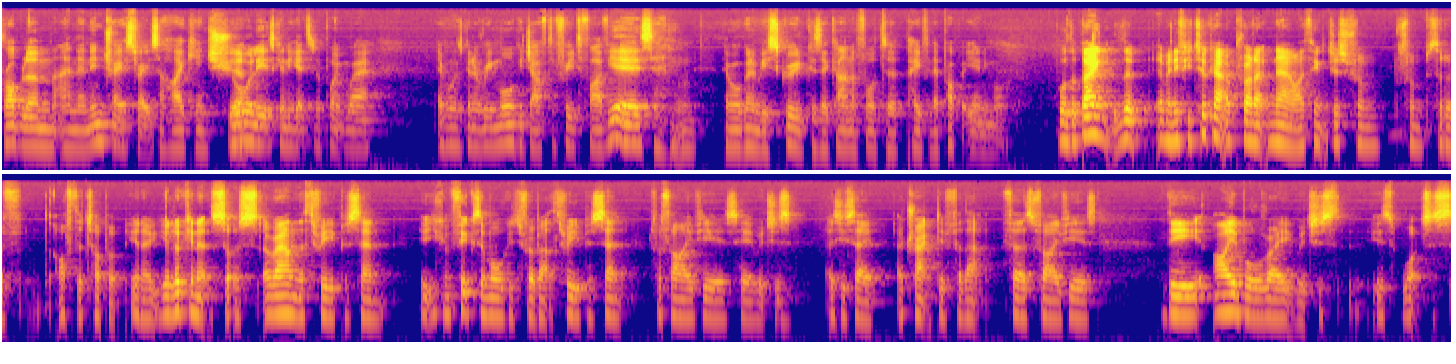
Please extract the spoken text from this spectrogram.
problem, and then interest rates are hiking, surely it's going to get to the point where everyone's going to remortgage after three to five years, and Mm. they're all going to be screwed because they can't afford to pay for their property anymore. Well, the bank, the I mean, if you took out a product now, I think just from from sort of off the top of, you know, you're looking at sort of around the three percent. You can fix a mortgage for about three percent for five years here, which is, as you say, attractive for that first five years. The IBOR rate, which is is what's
